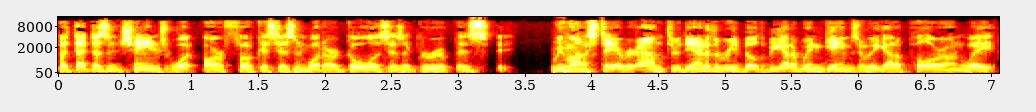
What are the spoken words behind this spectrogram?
But that doesn't change what our focus is and what our goal is as a group is we want to stay around through the end of the rebuild. We got to win games and we got to pull our own weight.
